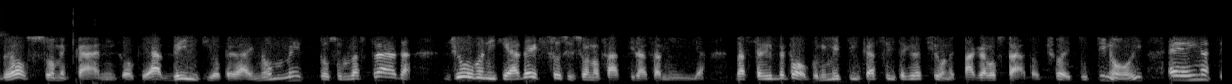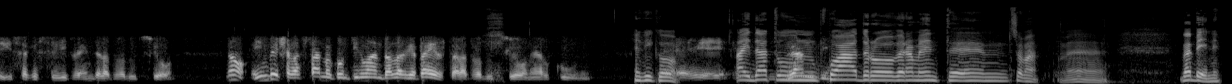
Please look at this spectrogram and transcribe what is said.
grosso meccanico che ha 20 operai, non metto sulla strada giovani che adesso si sono fatti la famiglia. Basterebbe poco, li metti in cassa integrazione, paga lo Stato, cioè tutti noi, e è in attesa che si riprende la produzione. No, e invece la stanno continuando all'aria aperta la produzione alcuni. Enrico, Eh, hai dato un grandi- quadro veramente, insomma, eh, va bene,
